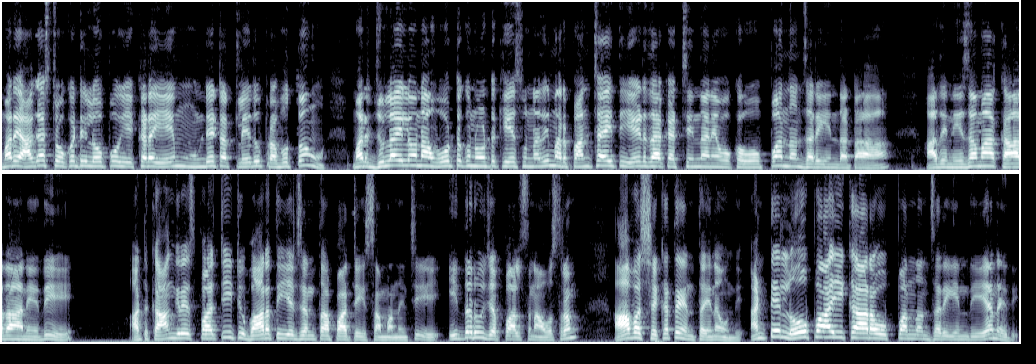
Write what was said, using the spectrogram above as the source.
మరి ఆగస్టు ఒకటి లోపు ఇక్కడ ఏం ఉండేటట్లేదు ప్రభుత్వం. మరి జూలైలో నా ఓటుకు నోటు కేసు ఉన్నది. మరి పంచాయతీ ఏడు దాకా వచ్చిందనే ఒక ఒప్పందం జరిగిందట. అది నిజమా కాదా అనేది అటు కాంగ్రెస్ పార్టీ ఇటు భారతీయ జనతా పార్టీకి సంబంధించి ఇద్దరూ చెప్పాల్సిన అవసరం ఆవశ్యకత ఎంతైనా ఉంది. అంటే లోపాయికార ఒప్పందం జరిగింది అనేది.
